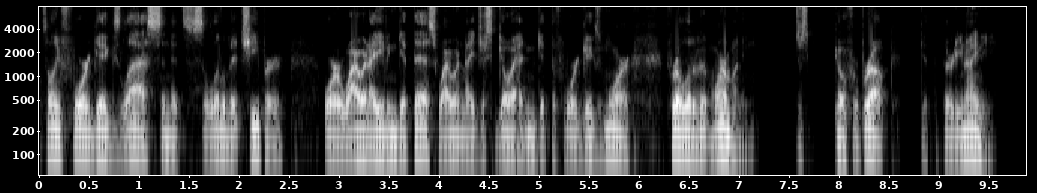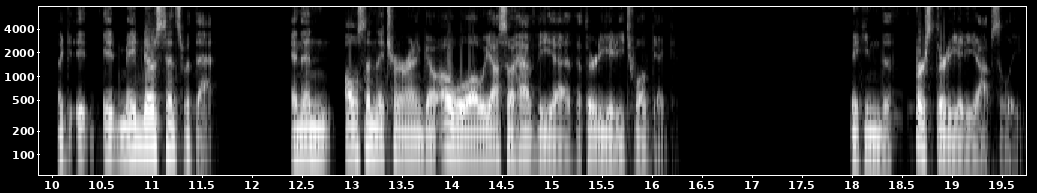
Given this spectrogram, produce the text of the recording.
It's only four gigs less and it's a little bit cheaper. Or why would I even get this? Why wouldn't I just go ahead and get the four gigs more for a little bit more money? Just go for broke, get the 3090. Like it, it made no sense with that. And then all of a sudden they turn around and go, oh, well, we also have the, uh, the 3080 12 gig, making the first 3080 obsolete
